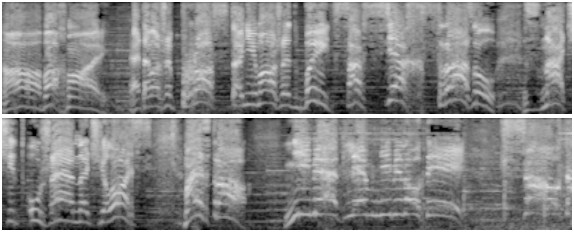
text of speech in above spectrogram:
О, бог мой! Этого же просто не может быть! Со всех сразу! Значит, уже началось! Маэстро, немедлим ни минуты! Шоу-тайм!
